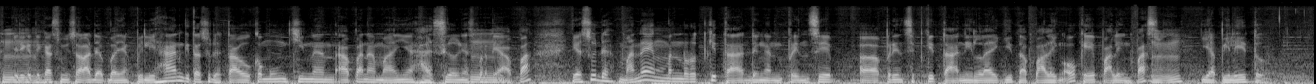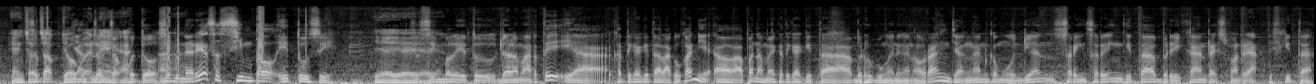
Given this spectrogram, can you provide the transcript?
Jadi ketika semisal ada banyak pilihan, kita sudah tahu kemungkinan apa namanya hasilnya seperti apa, ya sudah mana yang menurut kita dengan prinsip eh, prinsip kita nilai kita paling oke, paling pas, Mm-mm. ya pilih itu. Yang cocok jawabannya yang cocok ya. betul. Ah. Sebenarnya sesimpel itu sih. Ya, ya, ya, ya. Sesimpel itu. Dalam arti ya ketika kita lakukan ya eh, apa namanya ketika kita berhubungan dengan orang jangan kemudian sering-sering kita berikan respon reaktif kita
